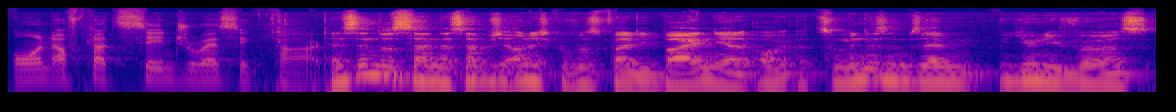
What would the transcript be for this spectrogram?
und auf Platz 10 Jurassic Park. Das ist interessant, das habe ich auch nicht gewusst, weil die beiden ja zumindest im selben Universe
